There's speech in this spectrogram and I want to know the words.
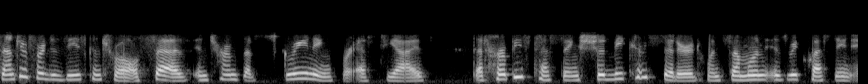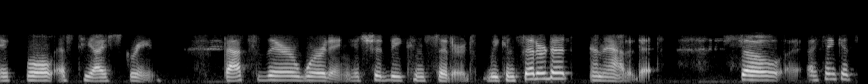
Center for Disease Control says, in terms of screening for STIs, that herpes testing should be considered when someone is requesting a full STI screen. That's their wording. It should be considered. We considered it and added it. So I think it's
